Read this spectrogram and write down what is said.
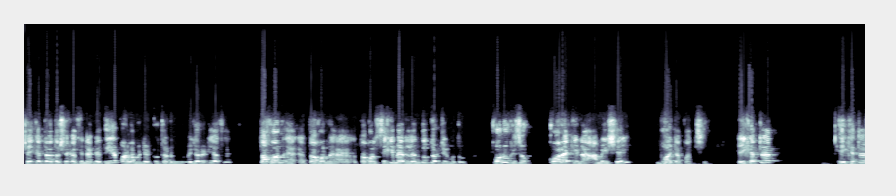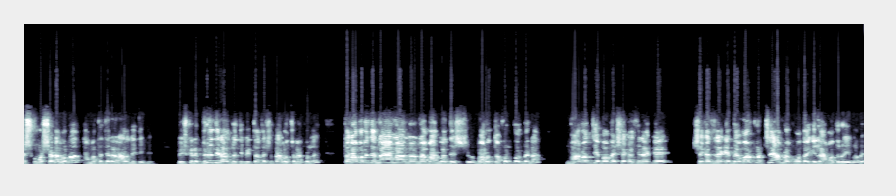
সেই ক্ষেত্রে হয়তো শেখ হাসিনাকে দিয়ে পার্লামেন্টের টু থার্ড মেজরিটি আছে। তখন তখন তখন সিকিমের লেন্দুব দর্জির মতো কোনো কিছু করে কিনা আমি সেই ভয়টা পাচ্ছি। এই ক্ষেত্রে এই ক্ষেত্রে সমস্যাটা হলো আমাদের যারা রাজনীতিবিদ, বিশেষ করে বিরোধী রাজনীতিবিদ, তাদের সাথে আলোচনা করলে তারা বলে যে, না না না না, বাংলাদেশ, ভারত দখল করবে না। ভারত যেভাবে শেখ হাসিনাকে শেখ হাসিনাকে ব্যবহার করছে, আমরা ক্ষমতায় গেলে আমাদের ওইভাবে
